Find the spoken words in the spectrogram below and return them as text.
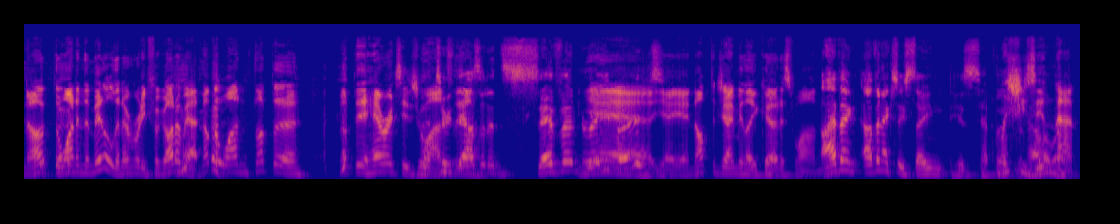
no the one in the middle that everybody forgot about. Not the one. Not the not the heritage one. The 2007 yeah, reboot. yeah, yeah. Not the Jamie Lee Curtis one. I haven't, I haven't actually seen his. Unless she's in that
